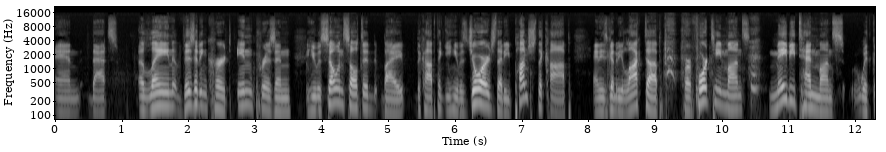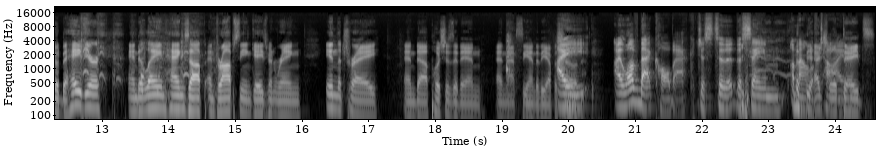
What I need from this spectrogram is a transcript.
and that's Elaine visiting Kurt in prison. He was so insulted by the cop thinking he was George that he punched the cop, and he's going to be locked up for 14 months, maybe 10 months with good behavior. And Elaine hangs up and drops the engagement ring in the tray and uh, pushes it in, and that's the end of the episode. I I love that callback just to the, the same amount the of actual time. dates.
